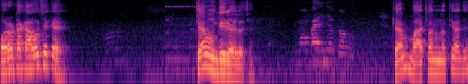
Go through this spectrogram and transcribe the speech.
પરોઠા ખાવું છે કે? કેમ ઊંઘી રહેલો છે? કેમ? વાંચવાનું નથી આજે?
